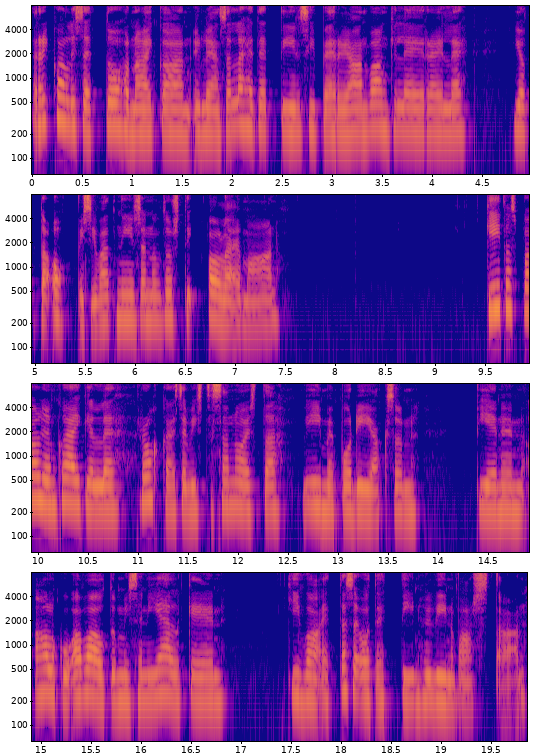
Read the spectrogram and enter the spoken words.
Rikolliset tuohon aikaan yleensä lähetettiin Siperiaan vankileireille, jotta oppisivat niin sanotusti olemaan. Kiitos paljon kaikille rohkaisevista sanoista viime podijakson pienen alkuavautumisen jälkeen. Kiva, että se otettiin hyvin vastaan.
